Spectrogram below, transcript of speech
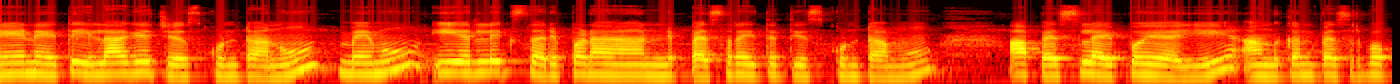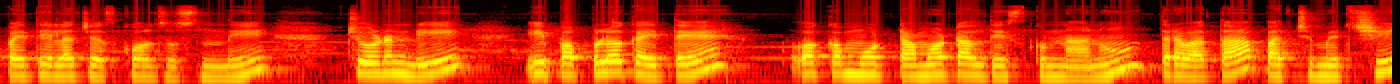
నేనైతే ఇలాగే చేసుకుంటాను. మేము ఇయర్లీకి సరిపడా అన్ని పెసర అయితే తీసుకుంటాము. ఆ పెసలు అయిపోయాయి. అందుకని పెసరపప్పు అయితే ఇలా చేసుకోవాల్సి వస్తుంది. చూడండి ఈ పప్పులోకి అయితే ఒక మూడు టమోటాలు తీసుకున్నాను. తర్వాత పచ్చిమిర్చి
